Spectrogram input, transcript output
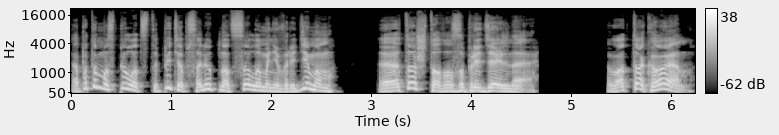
а потом успел отступить абсолютно целым и невредимым. Это что-то запредельное. Вот такой он,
